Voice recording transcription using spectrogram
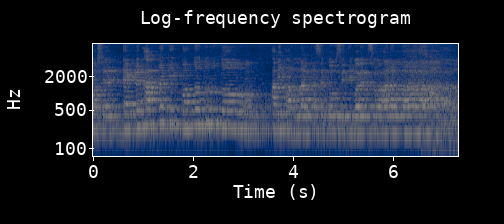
বসেন। দেখবেন আপনাকে কত দ্রুত আমি আল্লাহর কাছে পৌঁছে দিই বলেন সুবহানাল্লাহ।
